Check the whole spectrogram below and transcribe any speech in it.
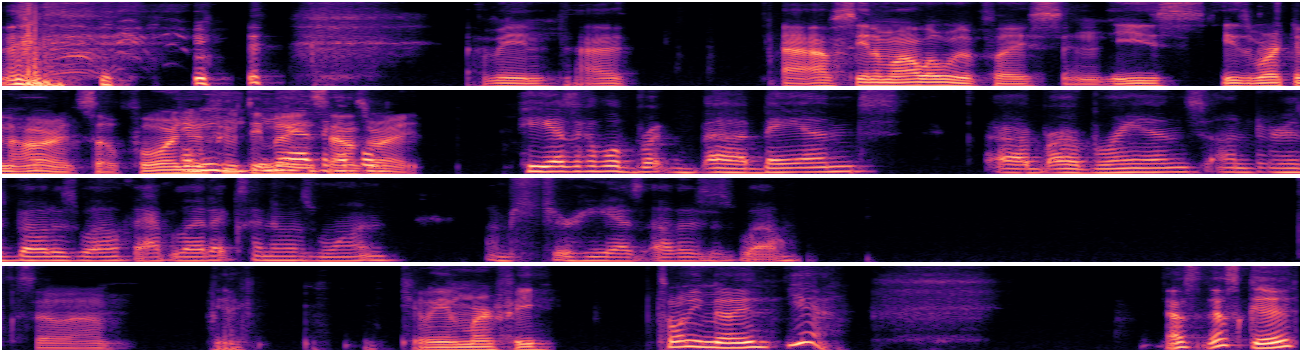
I mean, I I've seen him all over the place, and he's he's working hard. So four hundred fifty million he million has a sounds couple- right. He has a couple of uh, bands uh, or brands under his belt as well. Athletics, I know, is one. I'm sure he has others as well. So um, yeah, Cillian Murphy, 20 million. Yeah, that's that's good.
